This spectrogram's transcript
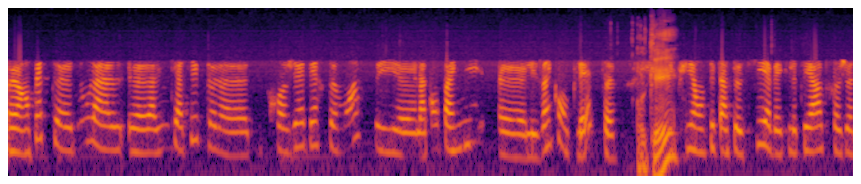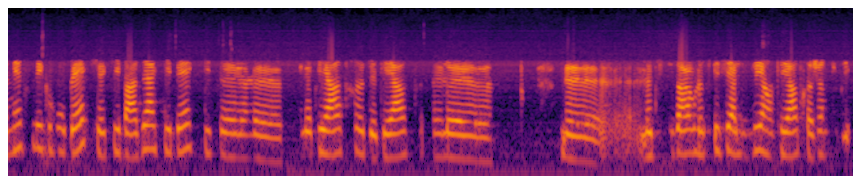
Euh, en fait, euh, nous, la- à l'initiative de du projet Berce-moi, c'est la compagnie Les Incomplètes. OK. Et puis, on s'est associé avec le théâtre Jeunesse Les Gros Becs, qui est basé à Québec, qui est le, le théâtre de théâtre, le, le, le diffuseur le spécialisé en théâtre jeune public.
